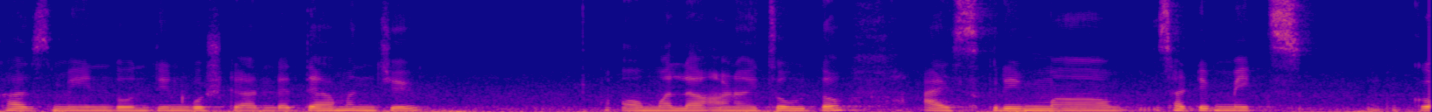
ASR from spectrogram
खास मेन दोन तीन गोष्टी आणल्या. त्या म्हणजे मला आणायचं होतं. आईस्क्रीमसाठी मिक्स क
